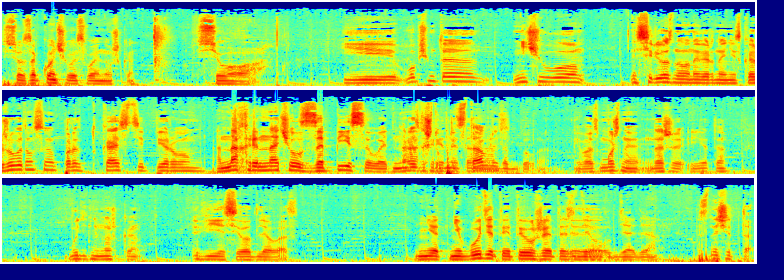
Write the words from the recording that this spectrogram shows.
Все, закончилась войнушка. Все. И, в общем-то, ничего серьезного, наверное, не скажу в этом своем подкасте первом. А нахрен начал записывать? Разве что Нахрен это представлюсь. надо было? И, возможно, даже и это будет немножко весело для вас. Нет, не будет, и ты уже это Э, сделал, дядя. Значит так.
